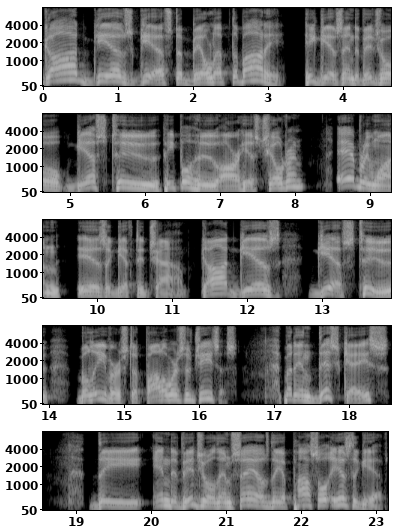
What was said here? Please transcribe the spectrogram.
God gives gifts to build up the body. He gives individual gifts to people who are his children. Everyone is a gifted child. God gives gifts to believers, to followers of Jesus. But in this case, the individual themselves, the apostle is the gift.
